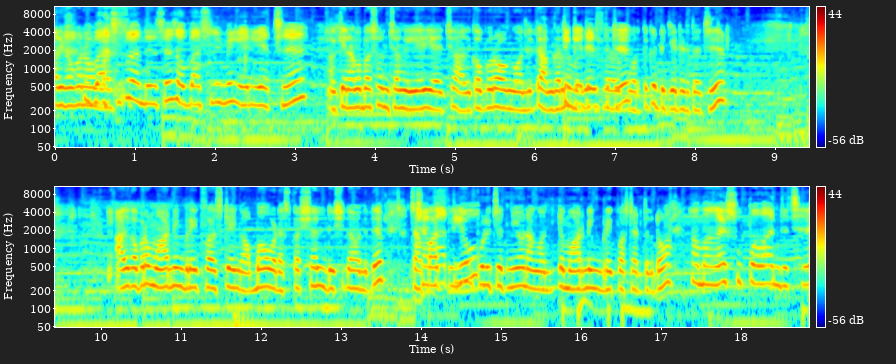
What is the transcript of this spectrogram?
அதுக்கப்புறம் பஸ் வந்துருச்சு. ஸோ பஸ்லேயுமே ஏறியாச்சு. ஓகே நம்ம பஸ் வந்துச்சு அங்கே ஏறியாச்சு. அதுக்கப்புறம் அவங்க வந்துட்டு அங்கேருந்து போகிறதுக்கு டிக்கெட் எடுத்தாச்சு. அதுக்கப்புறம் மார்னிங் பிரேக்ஃபாஸ்ட்டு எங்கள் அம்மாவோட ஸ்பெஷல் டிஷ் தான் வந்துட்டு சப்பாத்தியும் புளிச்சட்னியும் நாங்கள் வந்துட்டு மார்னிங் பிரேக்ஃபாஸ்ட் எடுத்துக்கிட்டோம். ஆமாங்க சூப்பராக இருந்துச்சு.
